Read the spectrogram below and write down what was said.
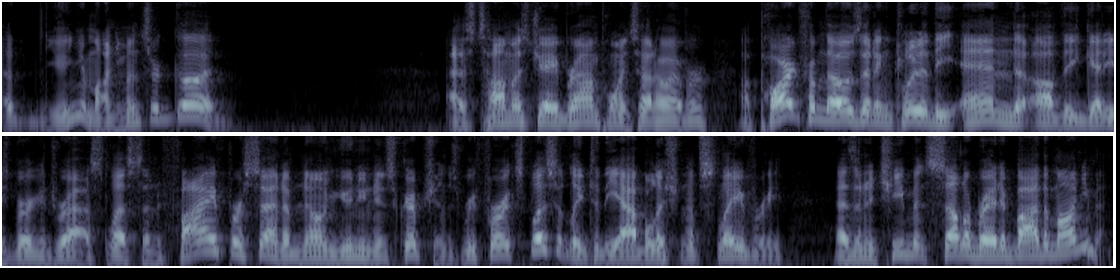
uh, Union monuments are good. As Thomas J. Brown points out, however, apart from those that included the end of the Gettysburg Address, less than 5% of known Union inscriptions refer explicitly to the abolition of slavery as an achievement celebrated by the monument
